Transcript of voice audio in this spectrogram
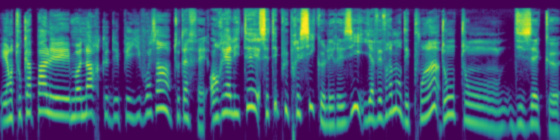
Et en tout cas pas les monarques des pays voisins. Tout à fait. En réalité, c'était plus précis que l'hérésie. Il y avait vraiment des points dont on disait que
